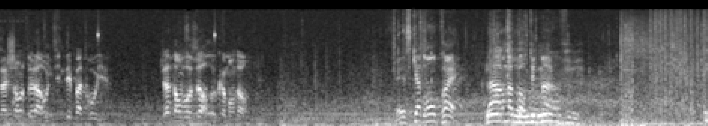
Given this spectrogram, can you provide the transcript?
Ça change de la routine des patrouilles. J'attends vos ordres, commandant. Escadron prêt. L'arme à portée de main. non en vue. Unité attaquée. Préparation transmission vidéo. On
